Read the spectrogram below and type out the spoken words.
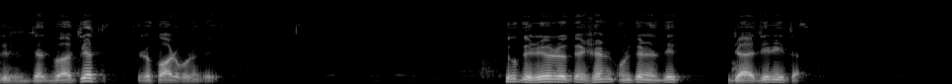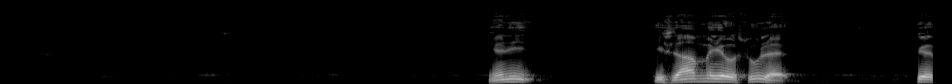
کی جذباتیت ریکارڈ بن گئی کیونکہ ریل ان کے نزدیک جائز ہی نہیں تھا یعنی اسلام میں یہ اصول ہے کہ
